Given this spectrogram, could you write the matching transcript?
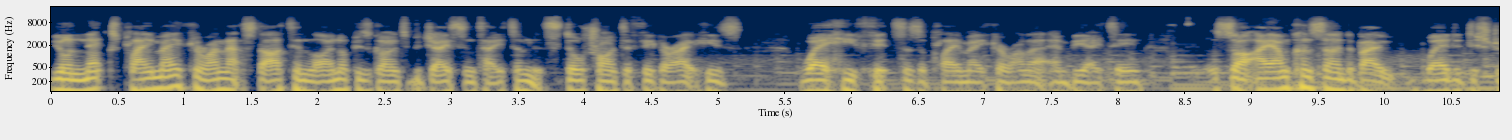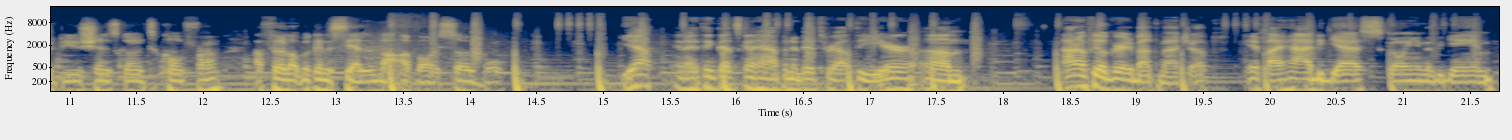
your next playmaker on that starting lineup is going to be Jayson Tatum, that's still trying to figure out his where he fits as a playmaker on that NBA team. So I am concerned about where the distribution is going to come from. I feel like we're going to see a lot of ISO ball. Yeah, and I think that's going to happen a bit throughout the year. Um, I don't feel great about the matchup. If I had to guess going into the game,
